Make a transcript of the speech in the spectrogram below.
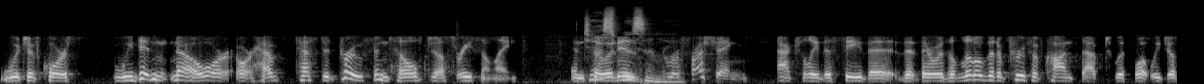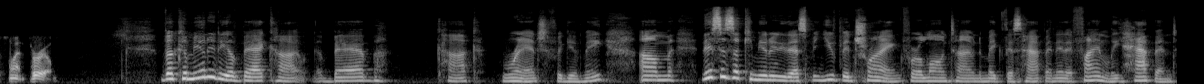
which of course we didn't know or, or have tested proof until just recently. And just so it recently. is refreshing actually to see that, that there was a little bit of proof of concept with what we just went through. The community of Babcock, Babcock Ranch, forgive me. Um, this is a community that's been you've been trying for a long time to make this happen, and it finally happened.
